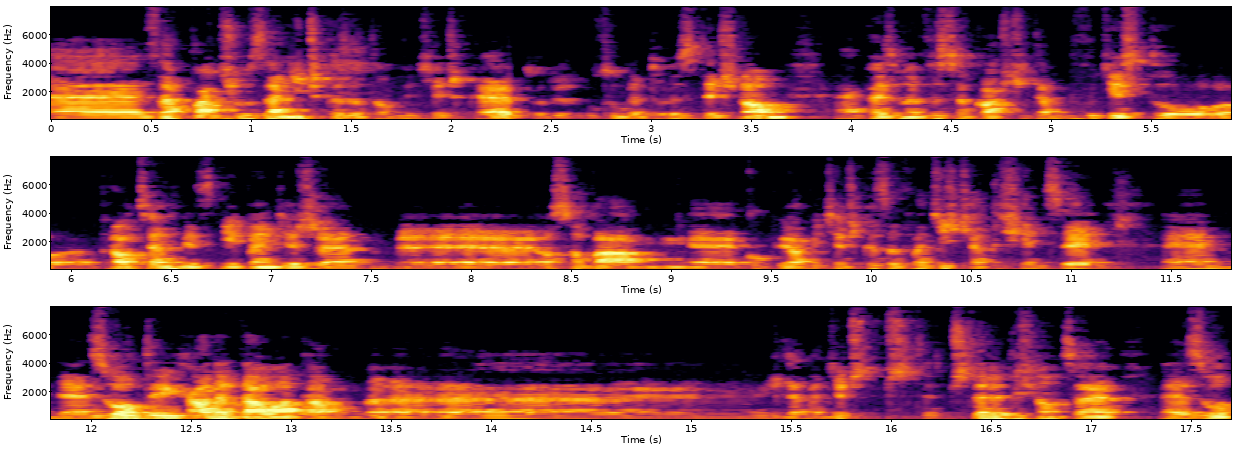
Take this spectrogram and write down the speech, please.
e, zapłacił zaliczkę za tą wycieczkę, usługę turystyczną, powiedzmy w wysokości tam 20%, więc nie będzie, że osoba kupiła wycieczkę za 20 tysięcy złotych, ale dała tam ile będzie 4000 zł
